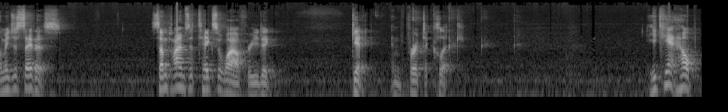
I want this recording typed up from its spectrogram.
Let me just say this. Sometimes it takes a while for you to get it and for it to click. He can't help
